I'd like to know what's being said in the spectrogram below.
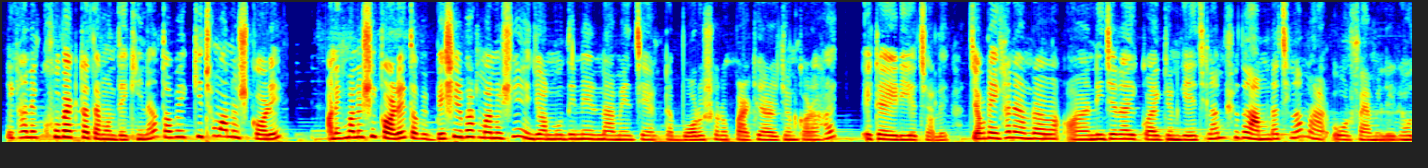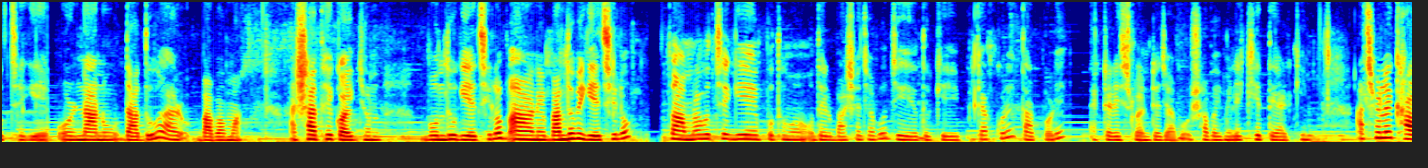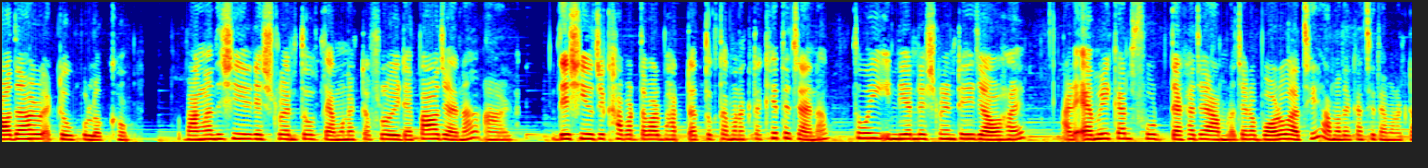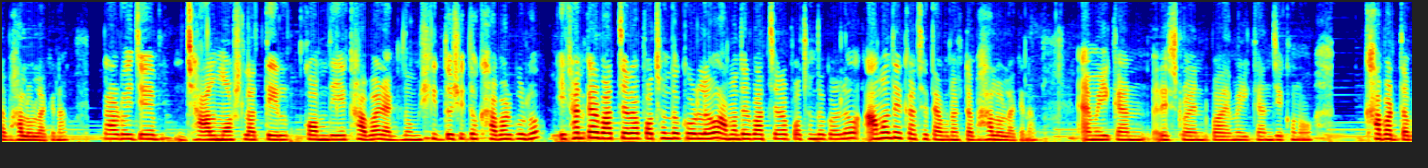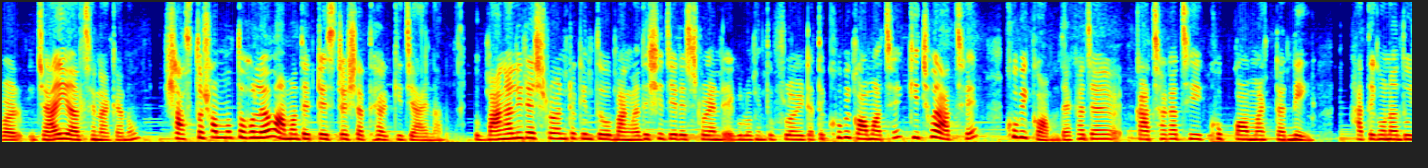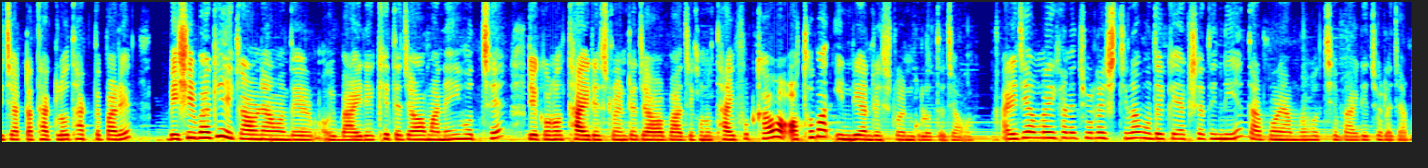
এখানে খুব একটা তেমন দেখি না, তবে কিছু মানুষ করে। অনেক মানুষই করে, তবে বেশিরভাগ মানুষই এই জন্মদিনের নামে যে একটা বড় সড়ো পার্টি আয়োজন করা হয়, এটা এড়িয়ে চলে। যেমন এখানে আমরা নিজেরাই কয়েকজন গিয়েছিলাম, শুধু আমরা ছিলাম আর ওর ফ্যামিলির হচ্ছে গিয়ে ওর নানু, দাদু আর বাবা মা। আর সাথে কয়েকজন বন্ধু গিয়েছিল মানে বান্ধবী গিয়েছিল। তো আমরা হচ্ছে গিয়ে প্রথম ওদের বাসা যাব যে ওদেরকে পিক আপ করে তারপরে একটা রেস্টুরেন্টে যাব, সবাই মিলে খেতে আর কি। আসলে খাওয়া দাওয়ার একটা উপলক্ষ। বাংলাদেশি রেস্টুরেন্ট তো তেমন একটা ফ্লোরিডায় পাওয়া যায় না, আর দেশীয় যে খাবার দাবার ভাতটা তো তেমন একটা খেতে চায় না। তো ওই ইন্ডিয়ান রেস্টুরেন্টেই যাওয়া হয়। আর আমেরিকান ফুড দেখা যায়, আমরা যারা বড় আছি, আমাদের কাছে তেমন একটা ভালো লাগে না। কারণ ওই যে ঝাল, মশলা, তেল কম দিয়ে খাবার, একদম সিদ্ধ সিদ্ধ খাবারগুলো, এখানকার বাচ্চারা পছন্দ করলেও, আমাদের বাচ্চারা পছন্দ করলেও আমাদের কাছে তেমন একটা ভালো লাগে না। আমেরিকান রেস্টুরেন্ট বা আমেরিকান যে কোনো খাবার দাবার যাই আছে না কেন, স্বাস্থ্যসম্মত হলেও আমাদের টেস্টের সাথে আর কি যায় না। তো বাঙালি রেস্টুরেন্টও কিন্তু, বাংলাদেশি যে রেস্টুরেন্ট, এগুলো কিন্তু ফ্লোরিডাতে খুবই কম আছে, কিছু আছে, খুবই কম। দেখা যায় কাছাকাছি খুব কম একটা নেই। হাতে গোনা দুই চারটা থাকলেও থাকতে পারে। বেশিরভাগই এই কারণে আমাদের ওই বাইরে খেতে যাওয়া মানেই হচ্ছে যে কোনো থাই রেস্টুরেন্টে যাওয়া বা যে কোনো থাই ফুড খাওয়া অথবা ইন্ডিয়ান রেস্টুরেন্টগুলোতে যাওয়া। আর এই যে আমরা এখানে চলে এসেছিলাম ওদেরকে একসাথে নিয়ে, তারপরে আমরা হচ্ছে বাইরে চলে যাব।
